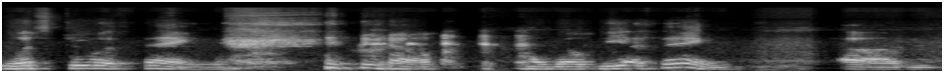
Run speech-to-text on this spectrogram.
let's do a thing," you know, and there'll be a thing. Um,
